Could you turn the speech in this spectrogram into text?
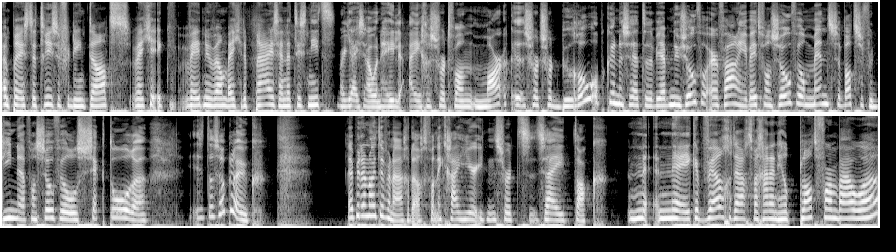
Een presentatrice verdient dat. Weet je, ik weet nu wel een beetje de prijs. En het is niet... Maar jij zou een hele eigen soort van mark, een soort, soort bureau op kunnen zetten. Je hebt nu zoveel ervaring. Je weet van zoveel mensen wat ze verdienen, van zoveel sectoren. Dat is ook leuk. Heb je daar nooit over nagedacht? Van ik ga hier een soort zijtak. Nee, nee, ik heb wel gedacht, we gaan een heel platform bouwen.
